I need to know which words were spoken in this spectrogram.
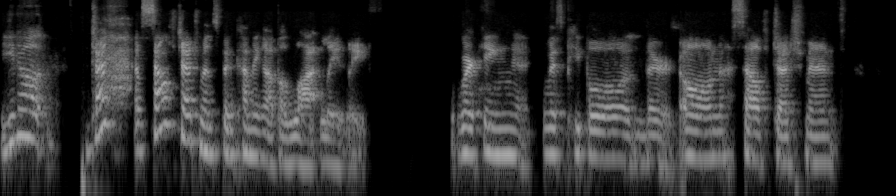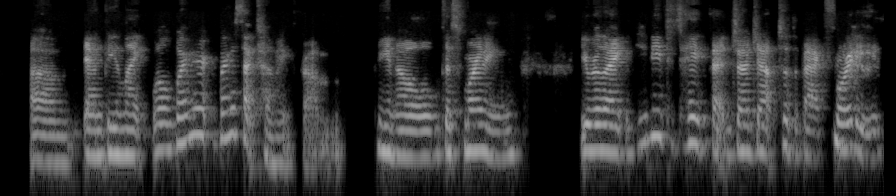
You know, self judgment's been coming up a lot lately. Working with people and their own self judgment, um, and being like, "Well, where where is that coming from?" You know, this morning you were like, "You need to take that judge out to the back forty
